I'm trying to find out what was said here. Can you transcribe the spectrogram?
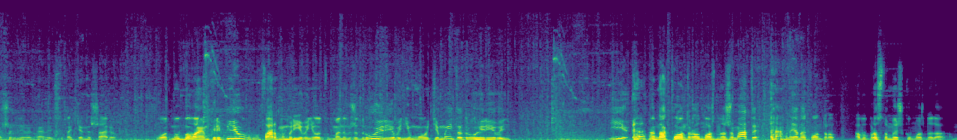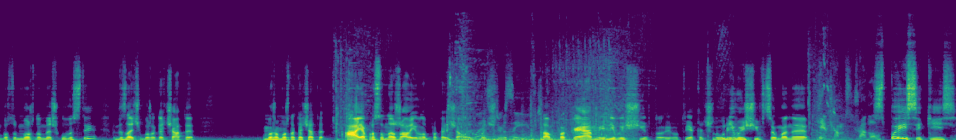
А що не рентгениться, так я не шарю. От, ми вбиваємо кріпів, фармимо рівень. От у мене вже другий рівень, у мого тімейта другий рівень. І на контрол можна нажимати, ну я на контрол. Або просто мишку можна, да? Просто можна мишку вести. Не знаю, чи можна качати. Може можна качати. А, я просто нажав і воно прокачалось, бачите? Там ПКМ і лівий shift. І От я качну. Лівий shift це у мене спейс якийсь.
